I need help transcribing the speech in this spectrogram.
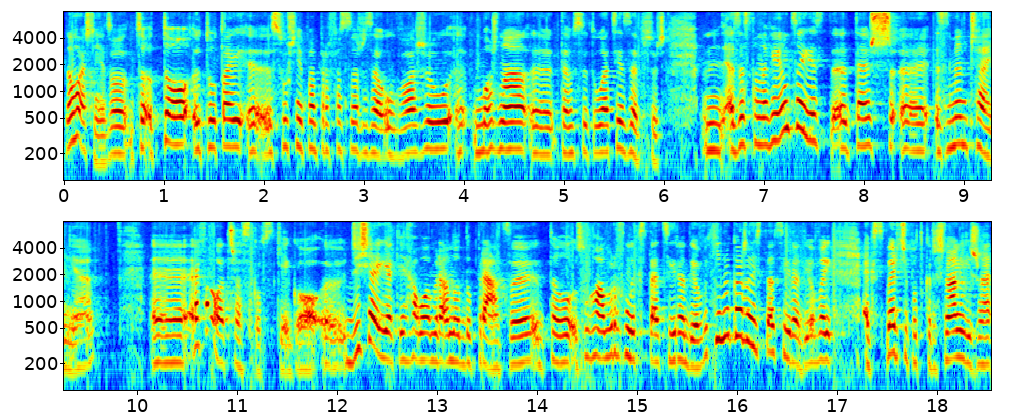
No właśnie, to, to, to tutaj e, słusznie pan profesor zauważył, e, można e, tę sytuację zepsuć. Mm, Zastanawiające jest też zmęczenie Rafała Trzaskowskiego. Dzisiaj, jak jechałam rano do pracy, to słuchałam różnych stacji radiowych i na każdej stacji radiowej eksperci podkreślali, że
